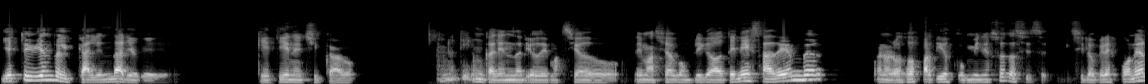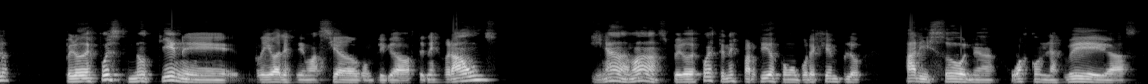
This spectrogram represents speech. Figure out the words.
Y estoy viendo el calendario que, que, tiene Chicago. No tiene un calendario demasiado, demasiado complicado. Tenés a Denver, bueno, los dos partidos con Minnesota, si, si lo querés poner. Pero después no tiene rivales demasiado complicados. Tenés Browns y nada más. Pero después tenés partidos como por ejemplo Arizona, jugás con Las Vegas,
